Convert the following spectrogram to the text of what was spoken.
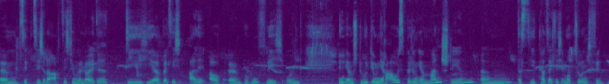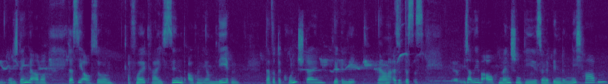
ähm, 70 oder 80 junge Leute, die hier wirklich alle auch ähm, beruflich und in ihrem Studium, in ihrer Ausbildung, ihrem Mann stehen, ähm, dass die tatsächlich immer zu uns finden. Und ich denke aber, dass sie auch so erfolgreich sind, auch in ihrem Leben, da wird der Grundstein hier gelegt. Ja, also das ist, ich erlebe auch Menschen, die so eine Bindung nicht haben,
